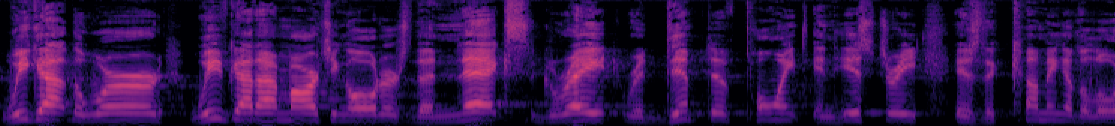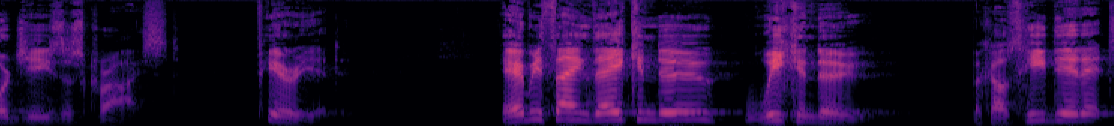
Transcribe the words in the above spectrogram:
We got the Word. We've got our marching orders. The next great redemptive point in history is the coming of the Lord Jesus Christ. Period. Everything they can do, we can do because He did it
